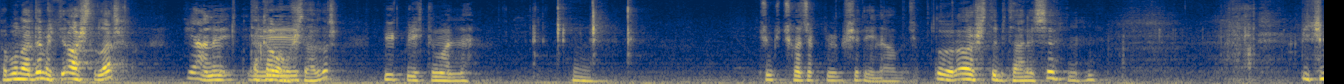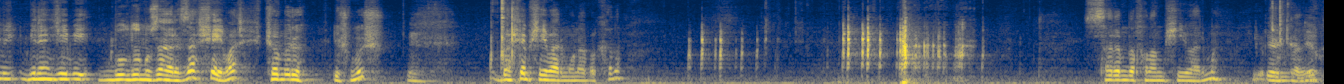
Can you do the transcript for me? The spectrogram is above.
Ha bunlar demek ki açtılar, Yani takamamışlardır. e, büyük bir ihtimalle. Hmm. Çünkü çıkacak gibi bir şey değil abicim. Doğru açtı bir tanesi. Bir, şimdi birinci bir bulduğumuz arıza şey var. Kömürü düşmüş. Evet. Başka bir şey var mı ona bakalım. Sarımda falan bir şey var mı? Yok. yok. yok.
